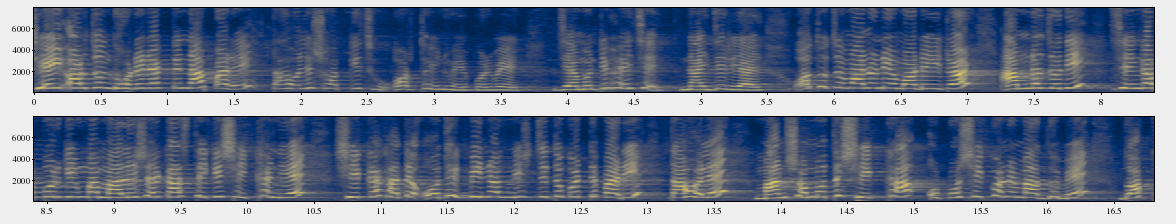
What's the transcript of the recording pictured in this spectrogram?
সেই অর্জন ধরে রাখতে না পারে, তাহলে সব কিছু অর্থহীন হয়ে পড়বে। যেমনটি হয়েছে নাইজেরিয়ায়। অথচ মাননীয় মডারেটর আমরা যদি সিঙ্গাপুর কিংবা মালয়েশিয়ার কাছ থেকে শিক্ষা নিয়ে শিক্ষা খাতে অধিক বিনিয়োগ নিশ্চিত করতে পারি, তাহলে মানসম্মত শিক্ষা ও প্রশিক্ষণের মাধ্যমে দক্ষ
